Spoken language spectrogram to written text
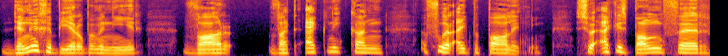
dinge gebeur op 'n manier waar wat ek nie kan vooruit bepaal het nie. So ek is bang vir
